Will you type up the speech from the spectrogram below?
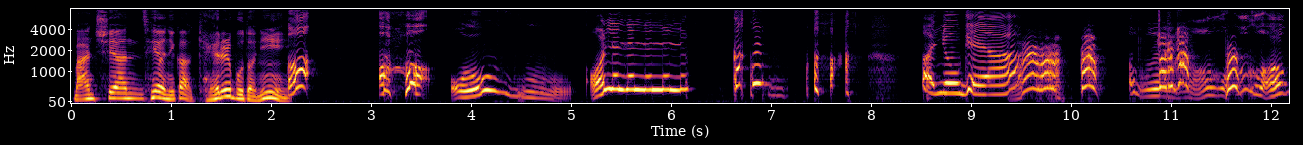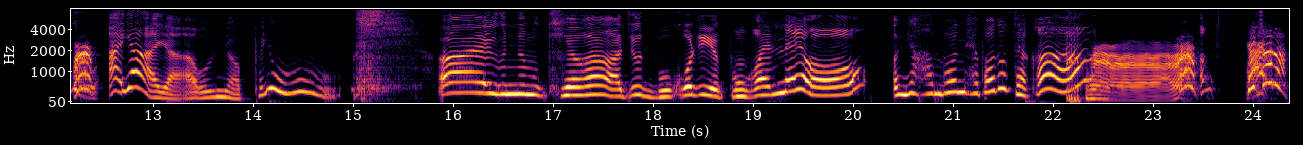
만취한 세연이가 개를 보더니 오우. 얼랄랄랄랄라. 까꿍. 안녕, 개야. 아야, 아야. 언니 아파요. 아이고, 놈 개가 아주 목걸이 예쁜 거 했네요. 언니 한번 해봐도 될까? 괜찮아.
